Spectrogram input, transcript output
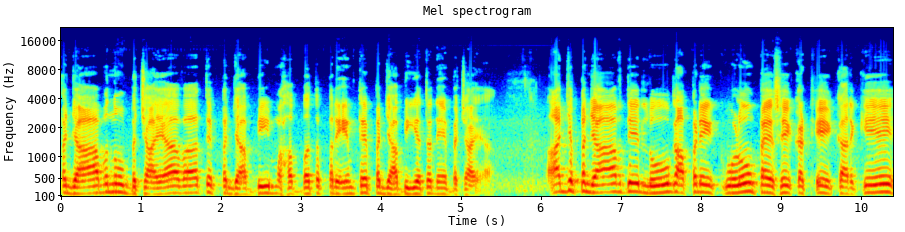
ਪੰਜਾਬ ਨੂੰ ਬਚਾਇਆ ਵਾ ਤੇ ਪੰਜਾਬੀ ਮੁਹੱਬਤ, ਪ੍ਰੇਮ ਤੇ ਪੰਜਾਬੀਅਤ ਨੇ ਬਚਾਇਆ। ਅੱਜ ਪੰਜਾਬ ਦੇ ਲੋਕ ਆਪਣੇ ਕੋਲੋਂ ਪੈਸੇ ਇਕੱਠੇ ਕਰਕੇ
